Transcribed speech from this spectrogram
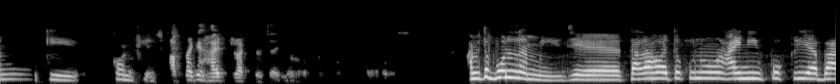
আমি কি কনফিউজ আপনাকে হাইট রাখতে চাই কেন আমি তো বললামই যে তারা হয়তো কোনো আইনি প্রক্রিয়া বা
